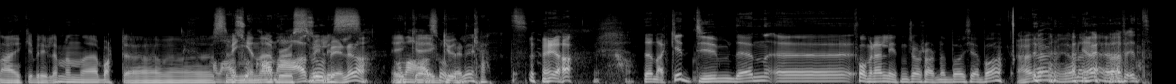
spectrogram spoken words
Nei, ikke brille, men uh, bartesvingende har Bruce Willis. solbriller, da. Han har Aka Good. Cat. ja. Den er ikke dum, den. Uh... Få med deg en liten George Hartnett på å kjøre på. Ja, ja, ja, det. Ja, ja. Det er fint.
